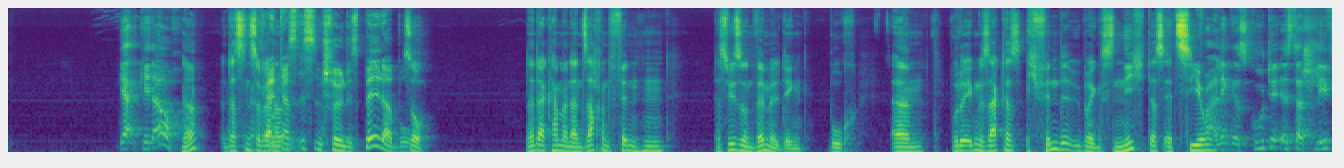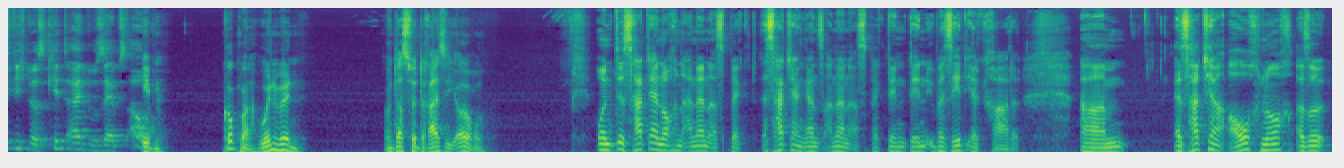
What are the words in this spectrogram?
Ja, geht auch. Ne? Das sind das sogar. Das ist ein schönes Bilderbuch. So. Ne, da kann man dann Sachen finden. Das ist wie so ein Wimmelding, Buch. Ähm, wo du eben gesagt hast, ich finde übrigens nicht, dass Erziehung. Vor allen Dingen das Gute ist, da schläft nicht nur das Kind ein, du selbst auch. Eben. Guck mal, Win-Win. Und das für 30 Euro. Und es hat ja noch einen anderen Aspekt. Es hat ja einen ganz anderen Aspekt, den, den überseht ihr gerade. Ähm, es hat ja auch noch, also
